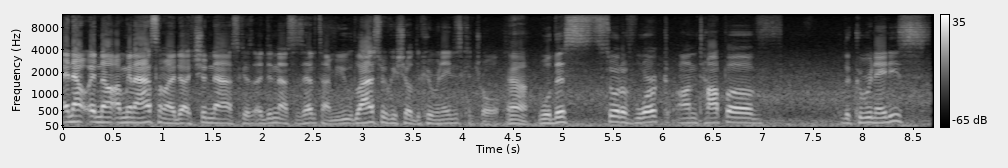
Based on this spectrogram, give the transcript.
And now, and now I'm going to ask something I, I shouldn't ask because I didn't ask this ahead of time. You last week we showed the Kubernetes control. Yeah. Will this sort of work on top of the Kubernetes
